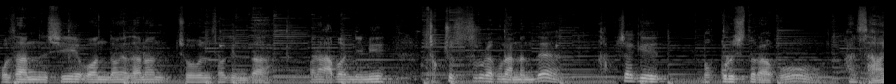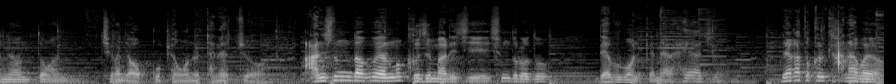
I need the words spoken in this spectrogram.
오산시 원동에 사는 조은석입니다. 워낙 아버님이 척추 수술을 하고 났는데 갑자기 못 걸으시더라고. 한 4년 동안 시간이 없고 병원을 다녔죠. 안 힘든다고 하면 거짓말이지. 힘들어도 내부 보니까 내가 해야죠. 내가 또 그렇게 안 해봐요.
